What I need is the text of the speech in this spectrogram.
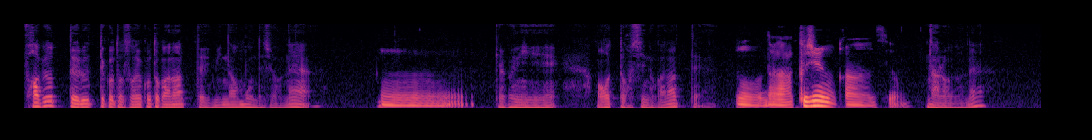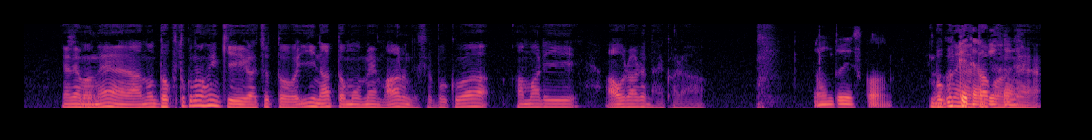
ァビョってるってことはそういうことかなってみんな思うんでしょうねうーん。逆に煽ってほしいのかなってそう、だから悪循環なんですよ。なるほどねいやでもねあの独特の雰囲気がちょっといいなと思う面もあるんですよ。僕はあまり煽られないから。本当ですか？僕ね多分ね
